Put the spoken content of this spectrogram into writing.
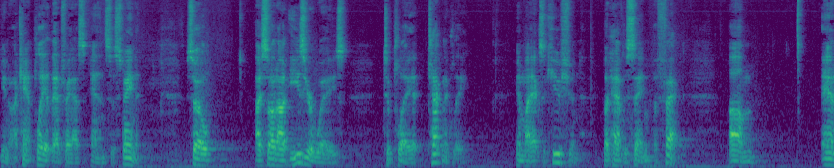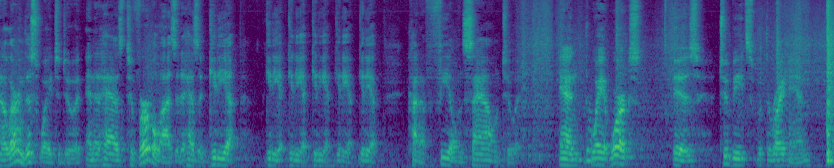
you know, I can't play it that fast and sustain it. So I sought out easier ways to play it technically in my execution, but have the same effect. Um, and I learned this way to do it, and it has, to verbalize it, it has a giddy up, giddy up, giddy up, giddy up, giddy up, giddy up kind of feel and sound to it. And the way it works is two beats with the right hand,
